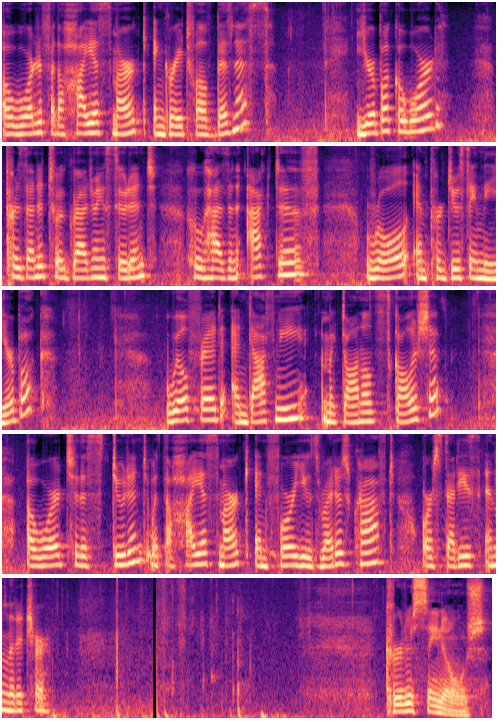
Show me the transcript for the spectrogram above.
awarded for the highest mark in grade 12 business. Yearbook Award, presented to a graduating student who has an active role in producing the yearbook. Wilfred and Daphne McDonald Scholarship, award to the student with the highest mark in 4U's Writer's Craft or Studies in Literature. Curtis St. Onge.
